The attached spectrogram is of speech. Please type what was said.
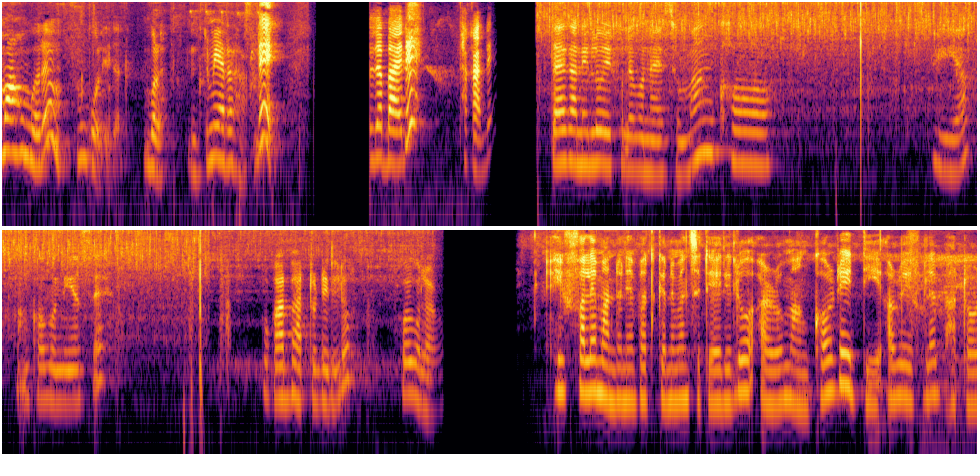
মই আহোঁগৈ দেই মোক কলি যা ব'লা তুমি ইয়াতে থাকা দেই। বাই দেই থাকা দেই। তাইক আনিলোঁ এইফালে বনাইছোঁ মাংস। এয়া মাংস বনি আছে। কুকাৰত ভাতটো দিলোঁ হৈ গ'ল আৰু। এইফালে মানধনীয়া পাত কেইটামান ছটিয়াই দিলোঁ আৰু মাংস ৰেডি আৰু এইফালে ভাতৰ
